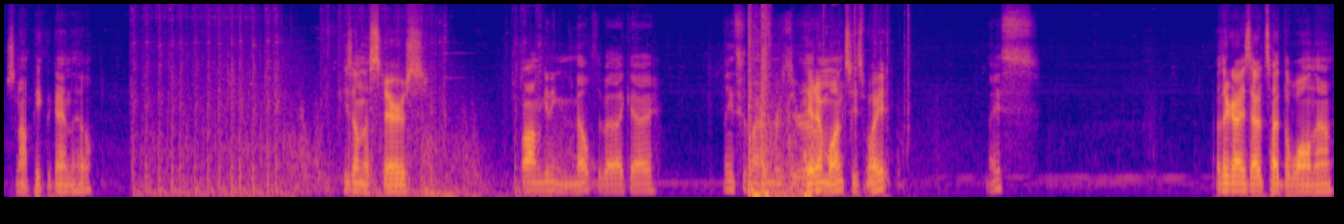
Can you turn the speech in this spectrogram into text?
just not peek the guy on the hill. He's on the stairs. Wow, I'm getting melted by that guy. I think it's 'cause my armor zero. Hit him once, he's white. Nice. Other guy's outside the wall now.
